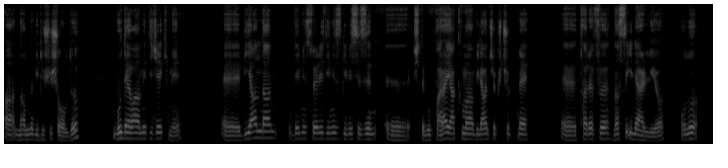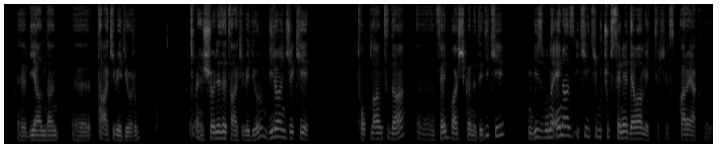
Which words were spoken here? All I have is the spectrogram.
anlamlı bir düşüş oldu. Bu devam edecek mi? Ee, bir yandan demin söylediğiniz gibi sizin e, işte bu para yakma, bilanço küçültme e, tarafı nasıl ilerliyor? Onu e, bir yandan e, takip ediyorum. Şöyle de takip ediyorum. Bir önceki toplantıda Fed Başkanı dedi ki biz bunu en az 2-2,5 sene devam ettireceğiz para yakmayı.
